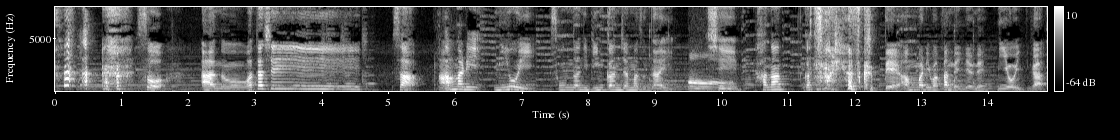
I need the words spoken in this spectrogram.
そう。あの私さあ。んまり匂いそんなに敏感じゃまずないし鼻が詰まりやすくってあんまりわかんないんだよね匂いが。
